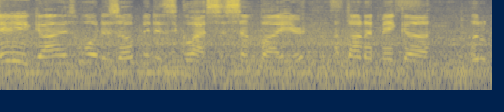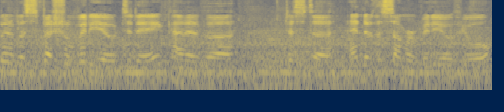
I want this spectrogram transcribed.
Hey guys, what is up? It is Glasses Senpai here. I thought I'd make a little bit of a special video today, kind of uh, just a end of the summer video, if you will.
